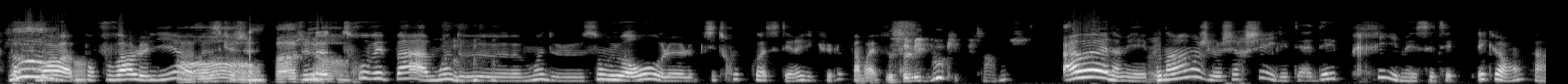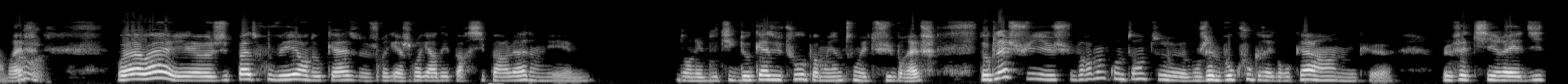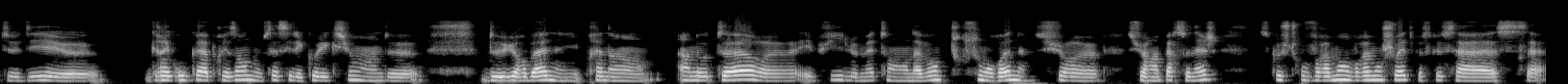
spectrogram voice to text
pour Oh pouvoir pour pouvoir le lire parce que je Oh, je bien. ne trouvais pas à moins de moins de 100 euros le, le petit truc quoi. C'était ridicule. Enfin bref. Le Comic Book Putain. ah ouais non mais Oui. pendant un moment je le cherchais. Il était à des prix mais c'était écœurant. Enfin bref. Ah, Ouais, ouais, et euh, j'ai pas trouvé en occasion. Je, je regardais par-ci par-là dans les dans les boutiques d'occasion et tout, pas moyen de tomber dessus. Bref. Donc là, je suis je suis vraiment contente. euh, Bon, j'aime beaucoup Greg Rucka, hein, donc euh, le fait qu'il réédite des euh, Greg Rucka à présent, donc ça c'est les collections hein, de de Urban. Ils prennent un un auteur euh, et puis ils le mettent en avant tout son run sur euh, sur un personnage ce que je trouve vraiment vraiment chouette parce que ça ça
